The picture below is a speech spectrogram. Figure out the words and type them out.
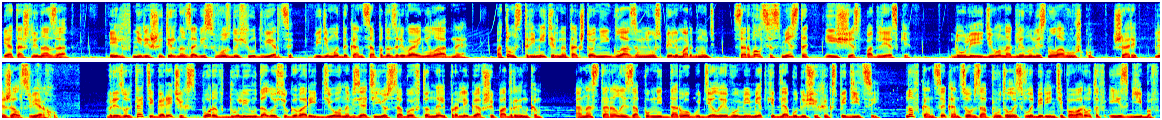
и отошли назад. Эльф нерешительно завис в воздухе у дверцы, видимо, до конца подозревая неладное. Потом стремительно, так что они и глазом не успели моргнуть, сорвался с места и исчез в подлеске. Дуля и Дион оглянулись на ловушку. Шарик лежал сверху. В результате горячих споров Дуле удалось уговорить Диона взять ее с собой в тоннель, пролегавший под рынком. Она старалась запомнить дорогу, делая в уме метки для будущих экспедиций – но в конце концов запуталась в лабиринте поворотов и изгибов.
